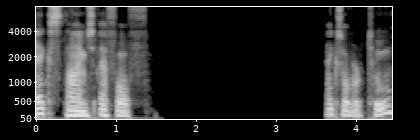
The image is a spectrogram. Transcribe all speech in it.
x times f of x over 2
